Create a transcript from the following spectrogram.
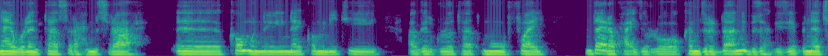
ናይ ወለንታ ስራሕ ምስራሕ ከምኡ ናይ ኮሚኒቲ ኣገልግሎታት ምውፋይ እንታይ ረብሓ እዩ ዘለዎ ከም ዝርዳእኒ ብዙሕ ግዜ ብነፃ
